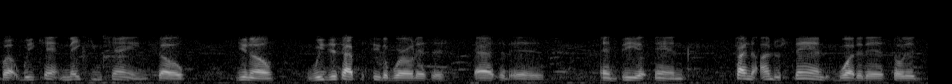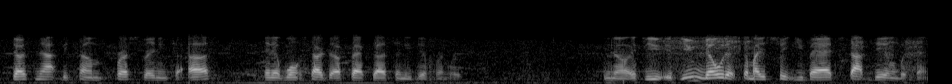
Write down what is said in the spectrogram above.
but we can't make you change. So, you know, we just have to see the world as it as it is, and be and trying to understand what it is, so it does not become frustrating to us, and it won't start to affect us any differently. You know, if you if you know that somebody's treating you bad, stop dealing with them.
